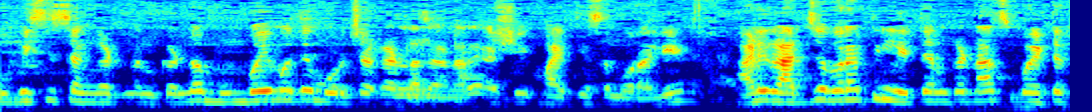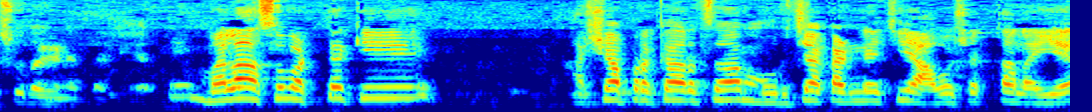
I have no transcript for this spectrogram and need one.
ओबीसी संघटनांकडनं मुंबईमध्ये मोर्चा काढला जाणार आहे अशी एक माहिती समोर आली आणि राज्यभरातील नेत्यांकडनं आज बैठक सुद्धा घेण्यात आली आहे. मला असं वाटतं की अशा प्रकारचा मोर्चा काढण्याची आवश्यकता नाहीये.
